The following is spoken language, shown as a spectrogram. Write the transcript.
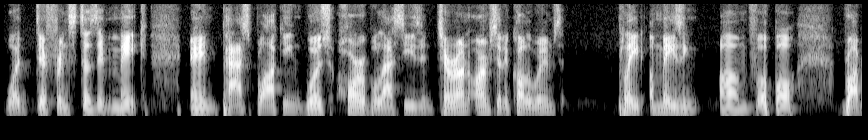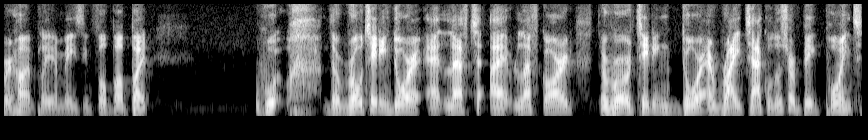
what difference does it make? And pass blocking was horrible last season. Terron Armstead and Connor Williams played amazing um, football. Robert Hunt played amazing football, but the rotating door at left at left guard, the rotating door at right tackle, those are big points.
